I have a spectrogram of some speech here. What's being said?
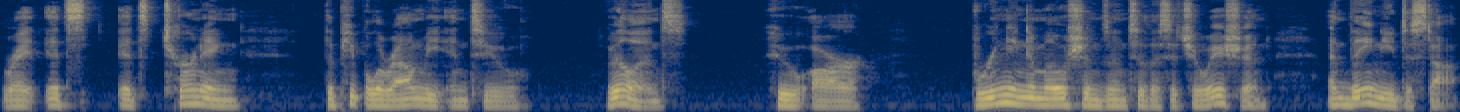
Right? It's it's turning the people around me into villains who are bringing emotions into the situation and they need to stop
